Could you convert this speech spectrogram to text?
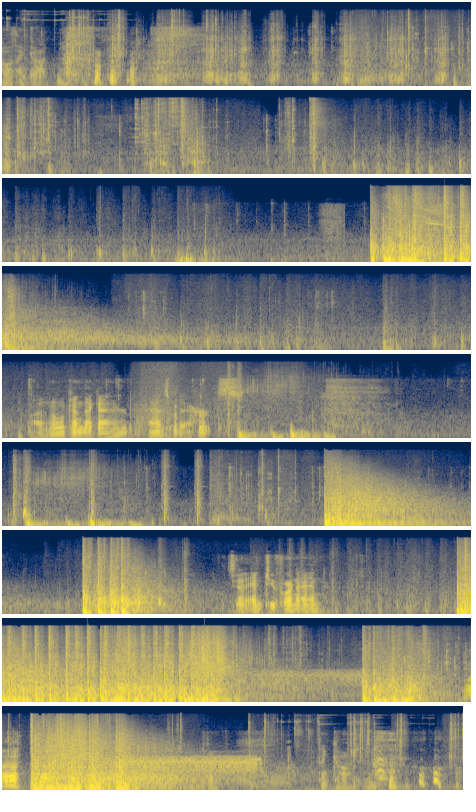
Oh, thank God. I don't know what gun that guy hurt, has, but it hurts. It's an M249. Ah, no. Okay. Thank God.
